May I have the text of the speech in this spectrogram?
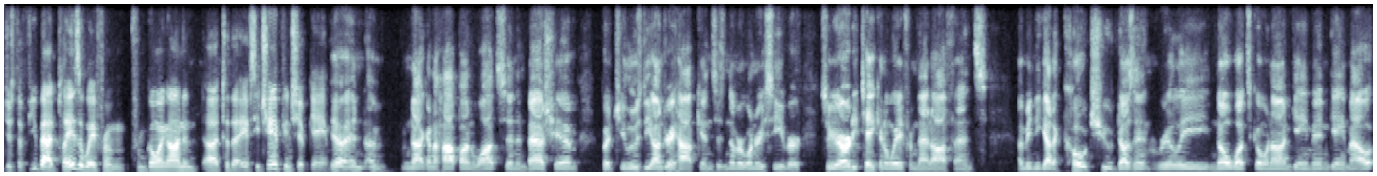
just a few bad plays away from from going on in, uh, to the AFC Championship game. Yeah, and I'm not going to hop on Watson and bash him, but you lose DeAndre Hopkins, his number one receiver. So you're already taken away from that offense. I mean, you got a coach who doesn't really know what's going on game in, game out.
